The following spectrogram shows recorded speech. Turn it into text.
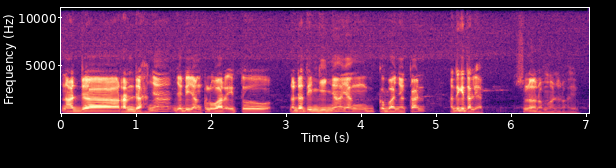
nada rendahnya jadi yang keluar itu nada tingginya yang kebanyakan nanti kita lihat Bismillahirrahmanirrahim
